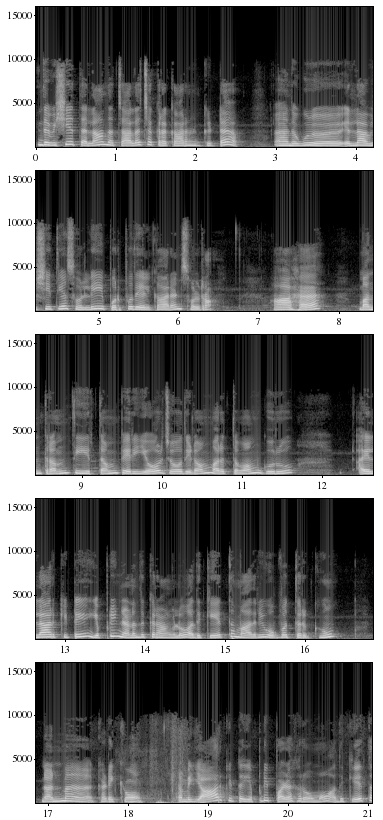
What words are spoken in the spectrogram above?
இந்த விஷயத்தெல்லாம் அந்த சலச்சக்கரக்காரன்கிட்ட அந்த எல்லா விஷயத்தையும் சொல்லி பொறுப்புதையல்காரன் சொல்கிறான் ஆக மந்திரம் தீர்த்தம் பெரியோர் ஜோதிடம் மருத்துவம் குரு எல்லார்கிட்டேயும் எப்படி நடந்துக்கிறாங்களோ அதுக்கேற்ற மாதிரி ஒவ்வொருத்தருக்கும் நன்மை கிடைக்கும். நம்ம யார்கிட்ட எப்படி பழகுறோமோ அதுக்கேற்ற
